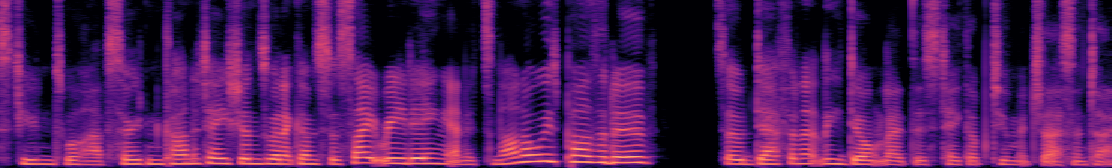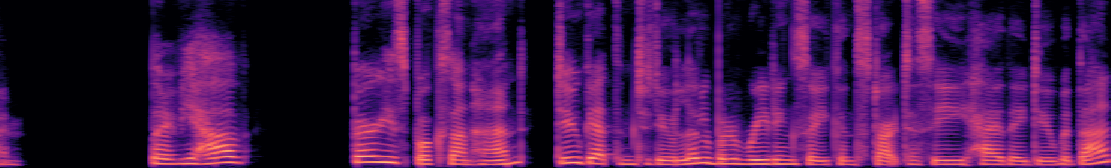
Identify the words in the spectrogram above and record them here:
students will have certain connotations when it comes to sight reading and it's not always positive, so definitely don't let this take up too much lesson time. But if you have various books on hand, do get them to do a little bit of reading so you can start to see how they do with that.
